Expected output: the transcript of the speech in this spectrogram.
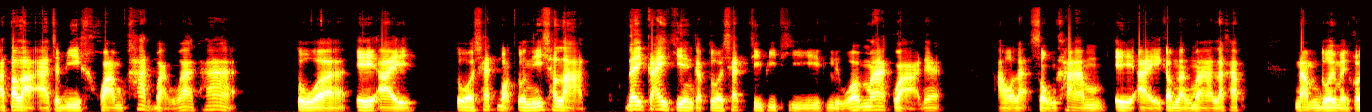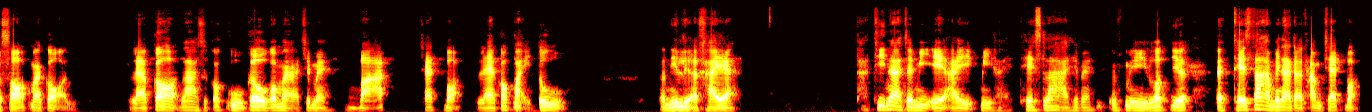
อัตลาอาจจะมีความคาดหวังว่าถ้า ตัว AI ตัวแชทบอทตัวนี้ฉลาดได้ใกล้เคียงกับตัว Chat GPT หรือว่ามากกว่าเนี่ย เอาละสงคราม AI กำลังมาแล้วครับนำโดย Microsoft มาก่อน แล้วก็ล่าสุดก็ Google ก็มาใช่ไหม Bard แชทบอทแล้วก็ไปตู้ ตอนนี้เหลือใครอะที่น่าจะมี AI อีกมีใครเทสลาใช่ไหมมีรถเยอะ แต่เทสลาไม่น่าจะทำแชทบอท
